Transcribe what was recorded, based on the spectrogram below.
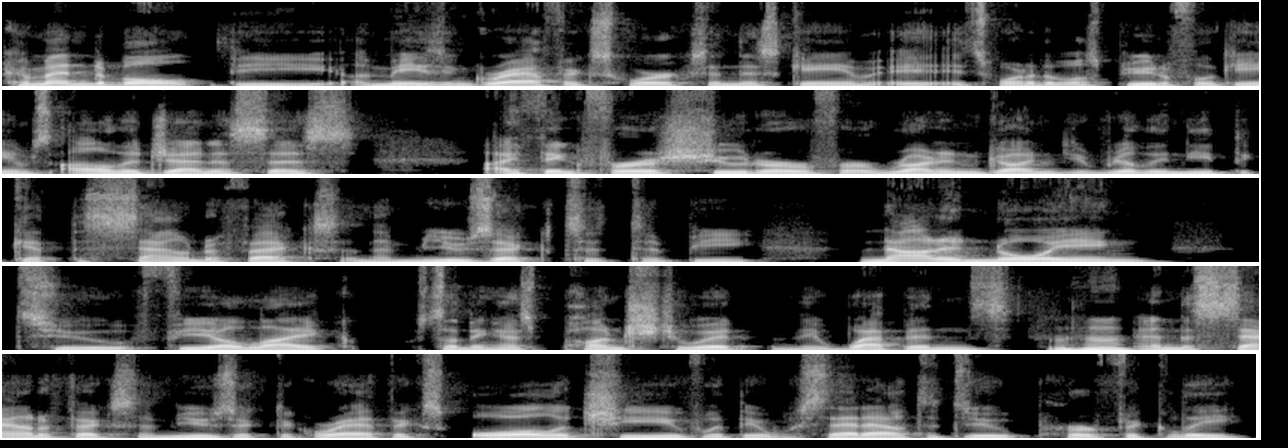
commendable. The amazing graphics works in this game. It's one of the most beautiful games on the Genesis. I think for a shooter, for a run and gun, you really need to get the sound effects and the music to to be not annoying, to feel like something has punch to it, and the weapons Mhm. and the sound effects, the music, the graphics all achieve what they were set out to do perfectly.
